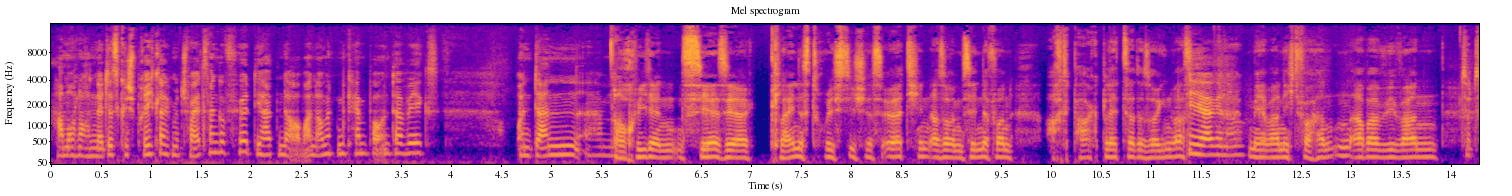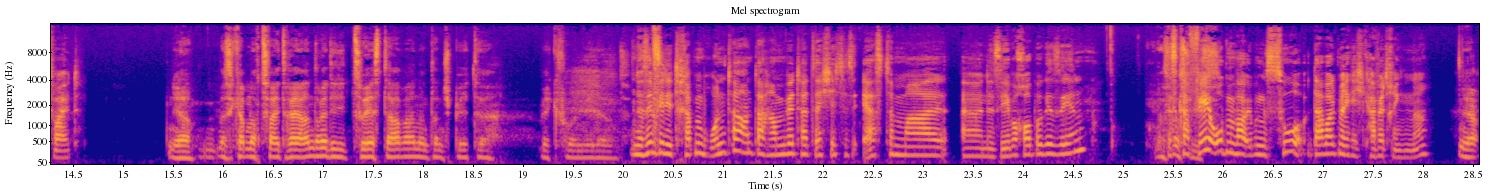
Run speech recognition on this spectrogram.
haben auch noch ein nettes Gespräch gleich mit Schweizern geführt. Die hatten da auch, waren auch mit dem Camper unterwegs. Und dann. Ähm, auch wieder ein sehr, sehr kleines touristisches Örtchen, also im Sinne von acht Parkplätze oder so irgendwas. Ja, genau. Mehr war nicht vorhanden, aber wir waren. Zu zweit. Ja, es gab noch zwei, drei andere, die zuerst da waren und dann später wegfuhren wieder. Und da sind wir die Treppen runter und da haben wir tatsächlich das erste Mal äh, eine Seberobbe gesehen. Das, das Café süß. oben war übrigens zu, da wollten wir eigentlich Kaffee trinken, ne? Ja.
